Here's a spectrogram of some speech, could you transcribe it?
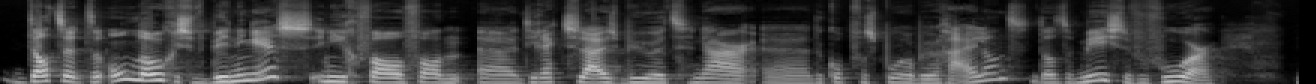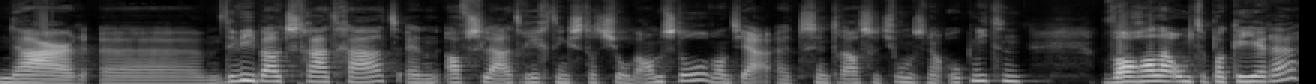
dat het een onlogische verbinding is, in ieder geval van uh, direct sluisbuurt naar uh, de kop van Sporenburger eiland. Dat het meeste vervoer naar de Wieboudstraat gaat en afslaat richting station Amstel. Want ja, het Centraal Station is nou ook niet een walhalla om te parkeren.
